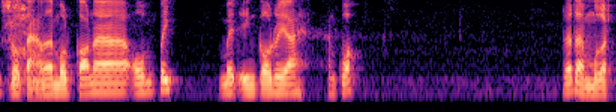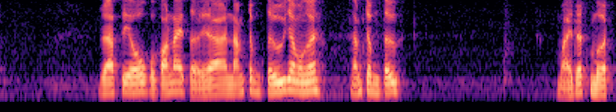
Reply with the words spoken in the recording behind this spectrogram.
số 8 là một con uh, Olympic made in Korea Hàn Quốc. Rất là mượt. Ratio của con này tới ờ, uh, 5.4 nha mọi người. 5.4 máy rất mượt.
